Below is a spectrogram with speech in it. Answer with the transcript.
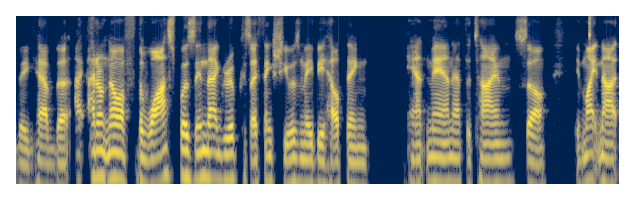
they have the i, I don't know if the wasp was in that group because i think she was maybe helping ant-man at the time so it might not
